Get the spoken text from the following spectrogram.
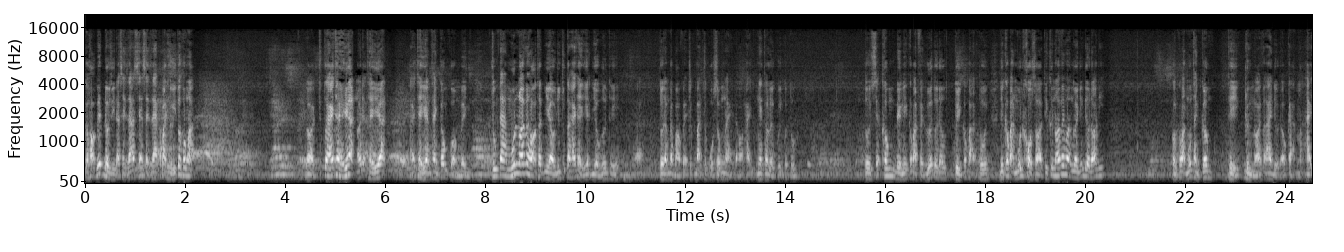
họ biết điều gì đã xảy ra sẽ xảy ra. Các bạn hiểu ý tôi không ạ? Rồi chúng ta hãy thể hiện nói để thể hiện. Hãy thể hiện thành công của mình. Chúng ta muốn nói với họ thật nhiều nhưng chúng ta hãy thể hiện nhiều hơn thế. Đó. tôi đang đặt bảo vệ cho các bạn trong cuộc sống này. Đó hãy nghe theo lời khuyên của tôi. Tôi sẽ không đề nghị các bạn phải hứa tôi đâu tùy các bạn thôi. Nhưng các bạn muốn khổ sở thì cứ nói với mọi người những điều đó đi. Còn các bạn muốn thành công thì đừng nói với ai điều đó cả mà hãy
